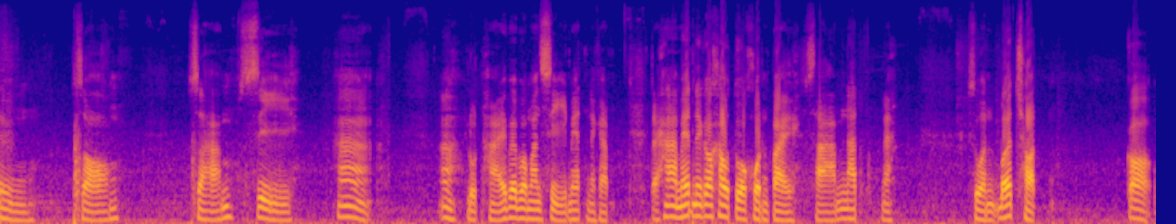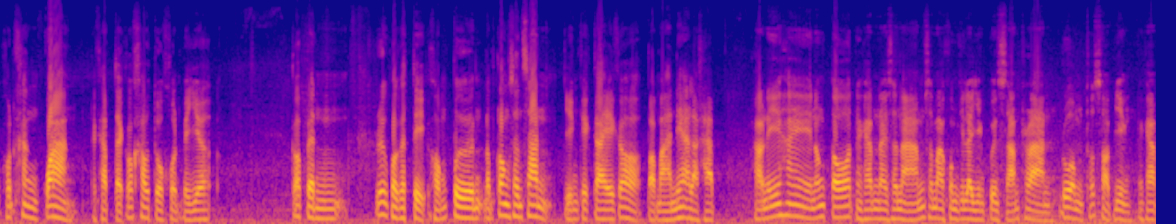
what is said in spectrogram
1 2 3 4 5 อะ หลุดหายไปประมาณ 4 เม็ดนะครับ แต่ 5 เม็ดนี่ก็เข้าตัวคนไป 3 นัดนะ ส่วนเบิร์ดช็อตก็ค่อนข้างกว้าง นะครับ แต่ก็เข้าตัวคนไปเยอะ ก็เป็นเรื่องปกติของปืนลำกล้องสั้นๆ ยิงไกลๆก็ประมาณนี้แหละครับคราวนี้ให้น้องโต๊ดนะครับในสนามสมาคมกีฬายิงปืนสามพรานร่วมทดสอบยิงนะครับ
